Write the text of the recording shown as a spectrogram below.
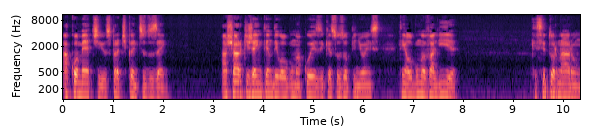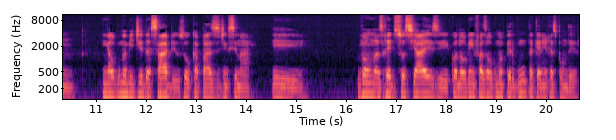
acomete os praticantes do Zen. Achar que já entendeu alguma coisa e que as suas opiniões têm alguma valia, que se tornaram em alguma medida sábios ou capazes de ensinar. E vão nas redes sociais e quando alguém faz alguma pergunta querem responder.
